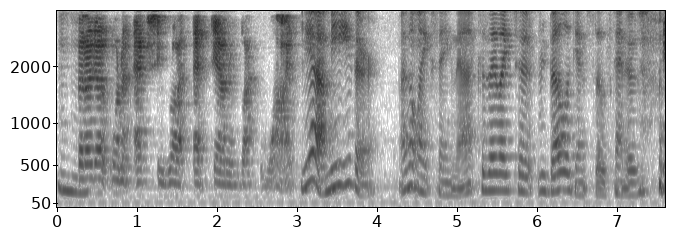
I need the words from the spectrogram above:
hmm But I don't want to actually write that down in black and white. Yeah, me either. I don't like saying that because I like to rebel against those kind of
